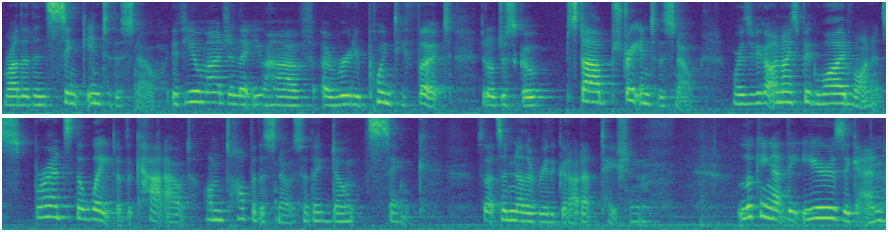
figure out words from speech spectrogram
rather than sink into the snow. If you imagine that you have a really pointy foot, it'll just go stab straight into the snow Whereas if you've got a nice big wide one, it spreads the weight of the cat out on top of the snow so they don't sink. So that's another really good adaptation. Looking at the ears again,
